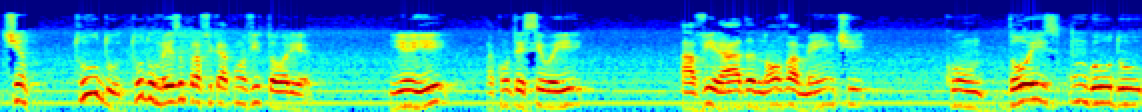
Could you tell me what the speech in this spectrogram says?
tinha tudo, tudo mesmo para ficar com a vitória. E aí aconteceu aí a virada novamente com dois, um gol do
